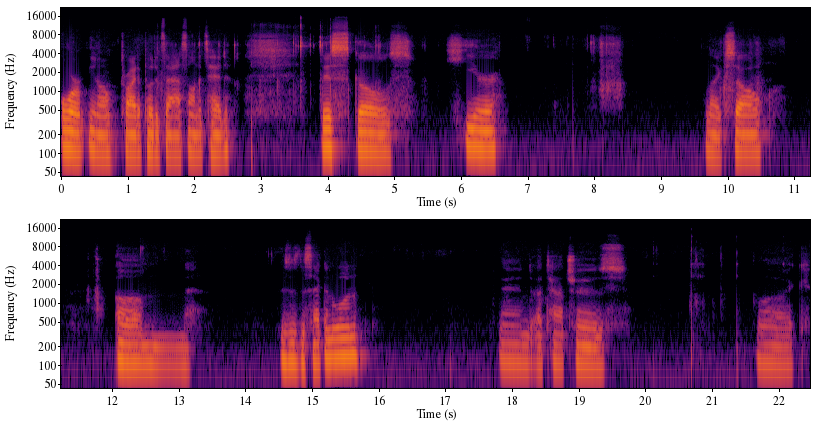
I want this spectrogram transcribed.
or, you know, try to put its ass on its head. This goes here, like so. Um, this is the second one and attaches like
